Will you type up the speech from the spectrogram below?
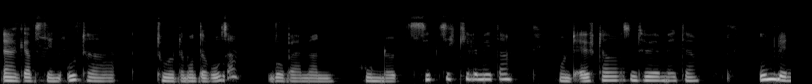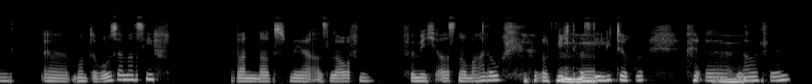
äh, gab es den Ultra Tour de Monte Rosa, wobei man 170 Kilometer und 11.000 Höhenmeter um den äh, Monte Rosa Massiv wandert, mehr als Laufen für mich als Normalo und nicht Mhm. als Elite äh, Mhm.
